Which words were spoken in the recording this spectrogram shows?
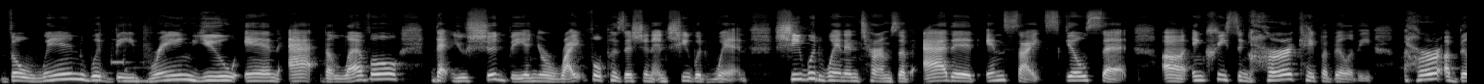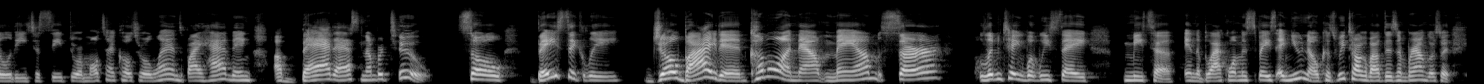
the win would be bring you in at the level that you should be in your rightful position, and she would win. She would win in terms of added insight, skill set, uh, increasing her capability, her ability to see through a multicultural lens by having a badass number two. So basically, Joe Biden, come on now, ma'am, sir. Let me tell you what we say, Mita, in the black woman space. And you know, because we talk about this in Brown Girls, Space.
